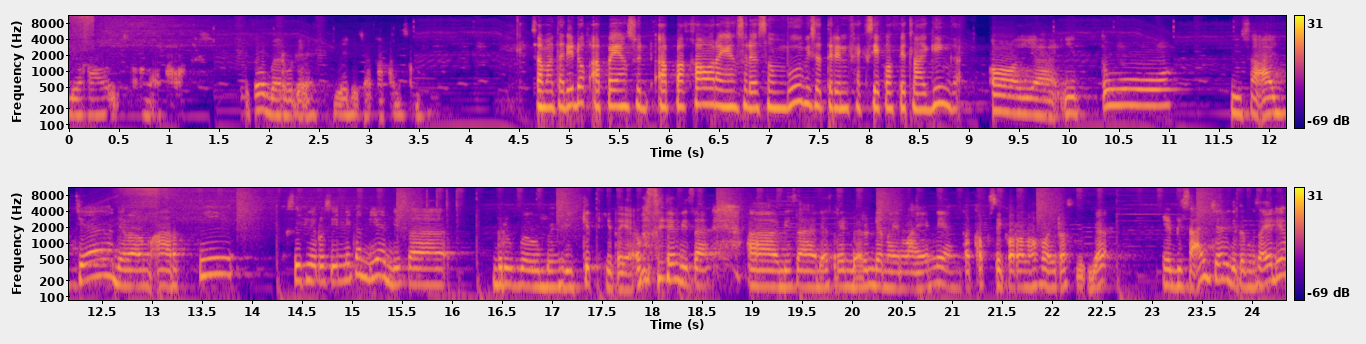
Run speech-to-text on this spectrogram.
dua kali kalau nggak salah itu baru deh dia dicatatkan sembuh sama tadi dok, apa yang apakah orang yang sudah sembuh bisa terinfeksi COVID lagi nggak? Oh ya, itu bisa aja dalam arti si virus ini kan dia bisa berubah-ubah dikit gitu ya, maksudnya bisa uh, bisa ada strain baru dan lain-lain yang tetap si coronavirus juga ya bisa aja gitu. Misalnya dia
